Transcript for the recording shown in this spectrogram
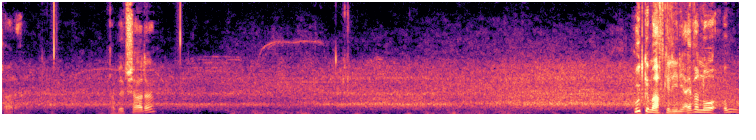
Schade. Doppelt schade. Gut gemacht, Kelini. Einfach nur um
